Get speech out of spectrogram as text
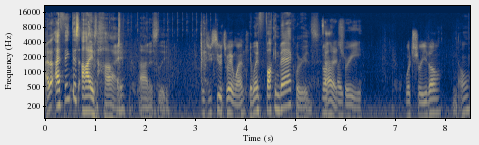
I, don't- I think this eye is high, honestly. Did you see which way it went? It went fucking backwards. It's not a like- tree. What tree though? No,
